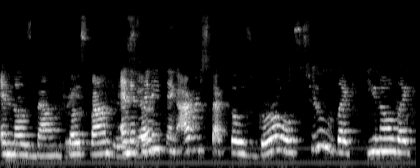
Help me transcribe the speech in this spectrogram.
and those boundaries. Those boundaries. And if yeah. anything, I respect those girls too. Like, you know, like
